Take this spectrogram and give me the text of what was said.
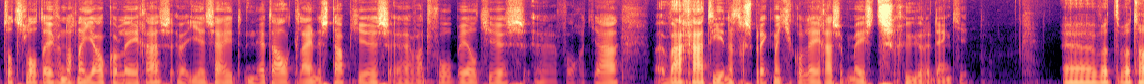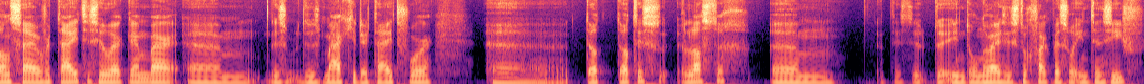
tot slot even nog naar jouw collega's. Uh, je zei het net al, kleine stapjes, uh, wat voorbeeldjes uh, volgend jaar. waar gaat hij in het gesprek met je collega's het meest schuren, denk je? wat, wat Hans zei over tijd is heel herkenbaar. Um, dus, dus maak je er tijd voor. Dat, dat is lastig. Um, het is, in het onderwijs is het toch vaak best wel intensief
